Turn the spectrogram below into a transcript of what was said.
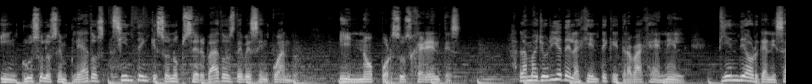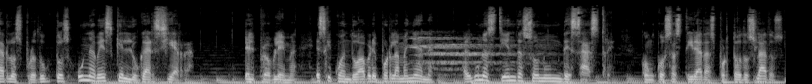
Incluso los empleados sienten que son observados de vez en cuando, y no por sus gerentes. La mayoría de la gente que trabaja en él tiende a organizar los productos una vez que el lugar cierra. El problema es que cuando abre por la mañana, algunas tiendas son un desastre, con cosas tiradas por todos lados.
